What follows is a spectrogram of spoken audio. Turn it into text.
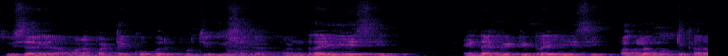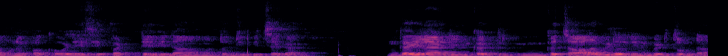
చూశారు కదా మనం పట్టే కొబ్బరి పుడిచి చూశారు కదా మనం డ్రై చేసి ఎండబెట్టి డ్రై చేసి పగలగొట్టి కరబుని పక్కబడేసి పట్టే విధానం మొత్తం చూపించగా ఇంకా ఇలాంటి ఇంకా ఇంకా చాలా వీడియోలు నేను పెడుతుంటా.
